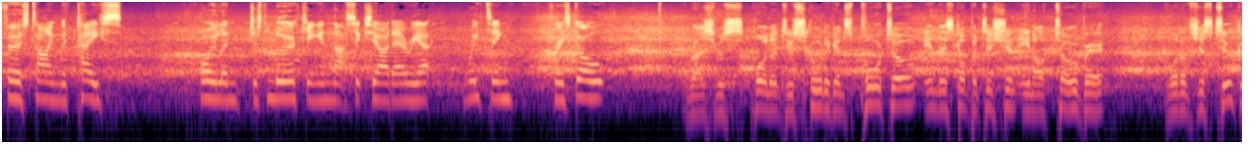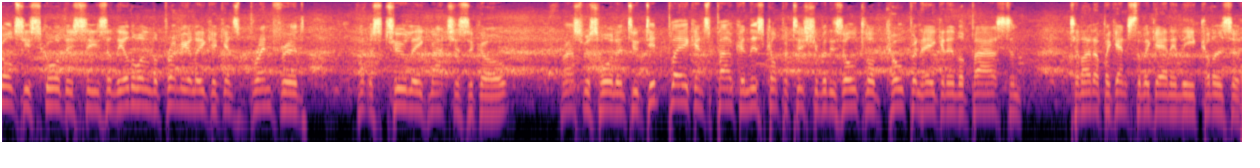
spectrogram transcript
first time with pace. Højlund just lurking in that six yard area, waiting for his goal. Rasmus Højlund, who scored against Porto in this competition in October. One of just two goals he scored this season. The other one in the Premier League against Brentford. That was two league matches ago. Rasmus Højlund, who did play against PAOK in this competition with his old club Copenhagen in the past, and tonight up against them again in the colours of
